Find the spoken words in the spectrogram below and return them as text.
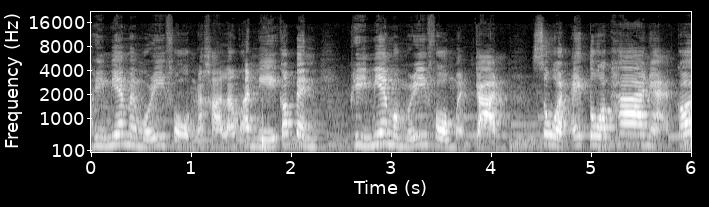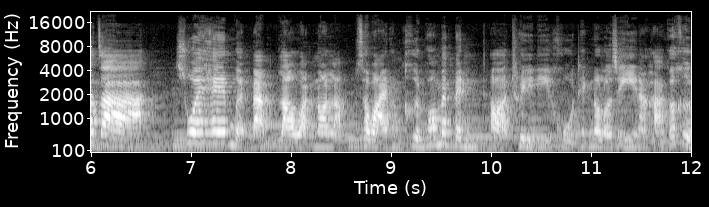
พรีเมียมเมมโมรี่โฟมนะคะ แล้วอันนี้ก็เป็นพรีเมียมเมมโมรี่โฟมเหมือนกัน ส่วนไอตัวผ้าเนี่ยก็จะช่วยให้เหมือนแบบเราอะนอนหลับสบายทั้งคืน เพราะมันเป็นเอ่อ 3D Cool Technology นะคะ ก็คือ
